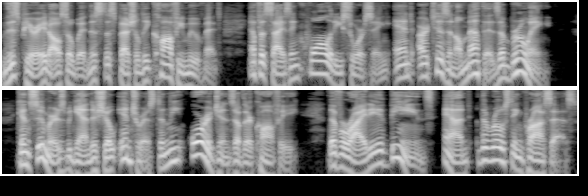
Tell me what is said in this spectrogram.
This period also witnessed the specialty coffee movement, emphasizing quality sourcing and artisanal methods of brewing. Consumers began to show interest in the origins of their coffee, the variety of beans, and the roasting process.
